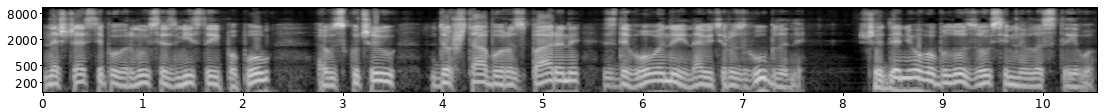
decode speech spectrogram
На щастя, повернувся з міста і попов, вскочив до штабу розпарений, здивований і навіть розгублений, що для нього було зовсім невластиво.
